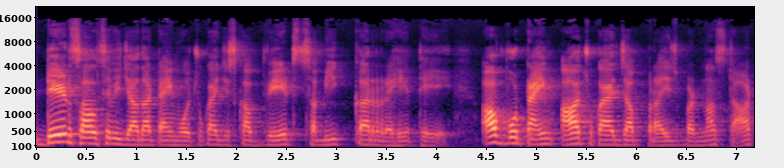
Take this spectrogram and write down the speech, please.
डेढ़ साल से भी ज़्यादा टाइम हो चुका है, जिसका वेट सभी कर रहे थे। अब वो टाइम आ चुका है जब प्राइस बढ़ना स्टार्ट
